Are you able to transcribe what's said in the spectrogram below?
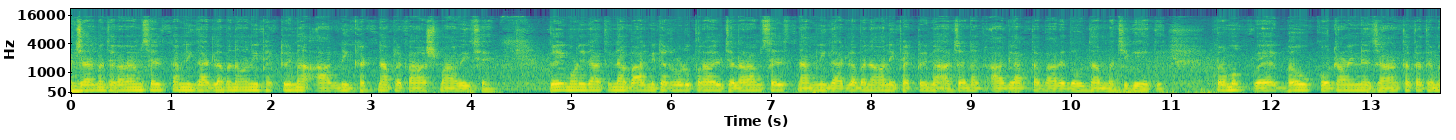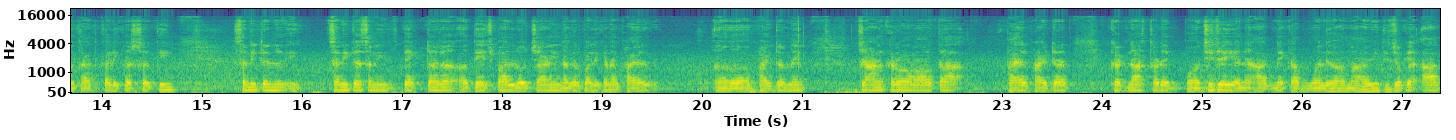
અંજારમાં જલારામ સેલ્સ નામની ગાડલા બનાવવાની ફેક્ટરીમાં આગની ઘટના પ્રકાશમાં આવી છે. ગઈ મોડી રાત્રિના બાર મીટર રોડ ઉપર આવેલ જલારામ સેલ્સ નામની ગાડલા બનાવવાની ફેક્ટરીમાં અચાનક આગ લાગતા ભારે દોડધામ મચી ગઈ હતી. પ્રમુખ વૈભવ કોટાણીને જાણ થતાં તેમણે તાત્કાલિક અસરથી સેનિટર સેનિટેશન ઇન્સ્પેક્ટર તેજપાલ લોચાણી નગરપાલિકાના ફાયર ફાઇટરને જાણ કરવામાં આવતા ફાયર ફાઇટર ઘટના સ્થળે પહોંચી જઈ અને આગને કાબૂમાં લેવામાં આવી હતી. જોકે આગ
